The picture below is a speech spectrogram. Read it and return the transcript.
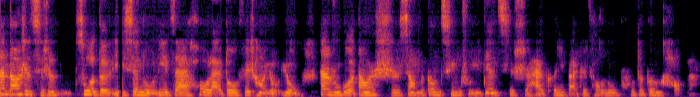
但当时其实做的一些努力，在后来都非常有用。但如果当时想的更清楚一点，其实还可以把这条路铺得更好吧。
